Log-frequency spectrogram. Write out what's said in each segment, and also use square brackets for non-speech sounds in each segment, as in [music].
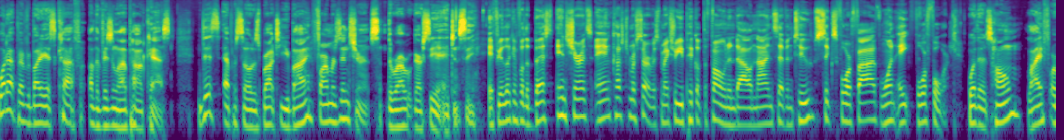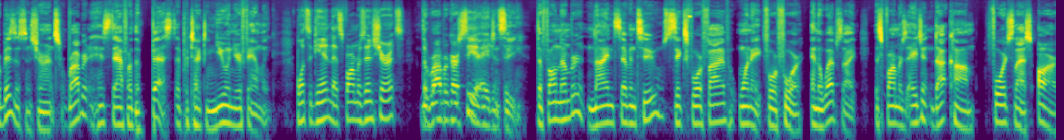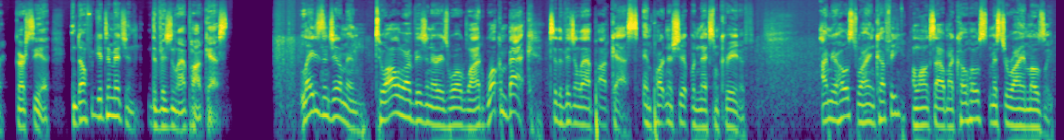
What up, everybody? It's Cuff of the Vision Lab podcast. This episode is brought to you by Farmers Insurance, the Robert Garcia Agency. If you're looking for the best insurance and customer service, make sure you pick up the phone and dial 972 645 1844. Whether it's home, life, or business insurance, Robert and his staff are the best at protecting you and your family. Once again, that's Farmers Insurance, The Robert Garcia Agency. The phone number 972-645-1844 and the website is farmersagent.com forward slash R Garcia. And don't forget to mention the Vision Lab podcast. Ladies and gentlemen, to all of our visionaries worldwide, welcome back to the Vision Lab podcast in partnership with Nexum Creative. I'm your host, Ryan Cuffee, alongside my co-host, Mr. Ryan Mosley.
